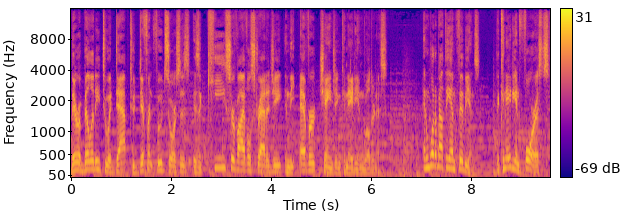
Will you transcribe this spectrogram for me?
Their ability to adapt to different food sources is a key survival strategy in the ever-changing Canadian wilderness. And what about the amphibians? The Canadian forests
